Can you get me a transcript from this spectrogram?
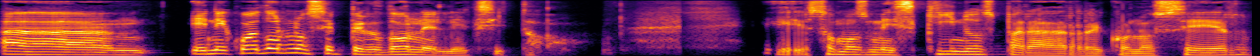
en Ecuador no se perdona el éxito. Eh, somos mezquinos para reconocer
